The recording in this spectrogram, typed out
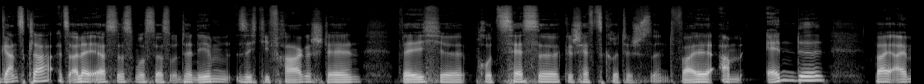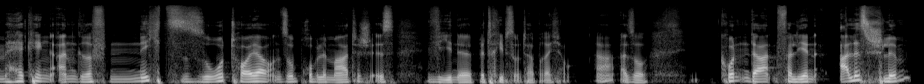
Ganz klar, als allererstes muss das Unternehmen sich die Frage stellen, welche Prozesse geschäftskritisch sind, weil am Ende bei einem Hacking-Angriff nichts so teuer und so problematisch ist wie eine Betriebsunterbrechung. Ja, also Kundendaten verlieren alles schlimm,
